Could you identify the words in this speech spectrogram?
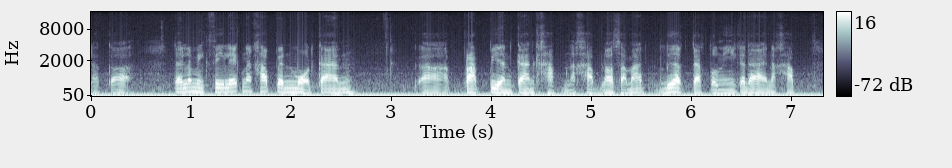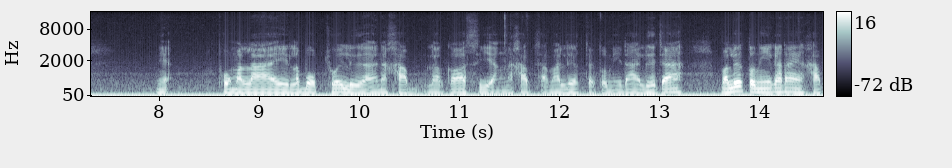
แล้วก็ Dynamic Select นะครับ เป็นโหมดการปรับเปลี่ยนการขับนะครับ เราสามารถเลือกจากตรงนี้ก็ได้นะครับเนี่ยพวงมาลัยระบบช่วยเหลือนะครับ แล้วก็เสียงนะครับ สามารถเลือกจากตรงนี้ได้ หรือจะมาเลือกตรงนี้ก็ได้ครับ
